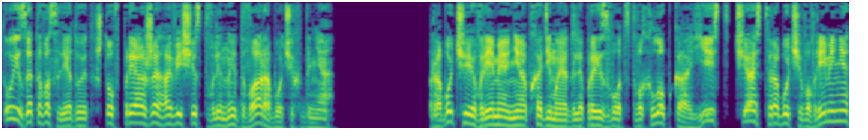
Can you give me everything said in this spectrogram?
то из этого следует, что в пряже овеществлены два рабочих дня. Рабочее время, необходимое для производства хлопка, есть часть рабочего времени,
